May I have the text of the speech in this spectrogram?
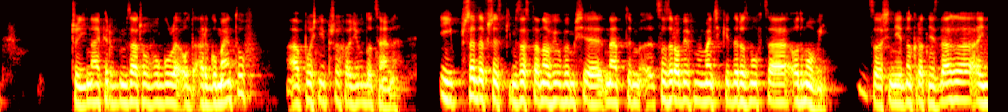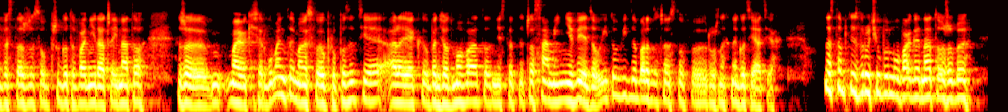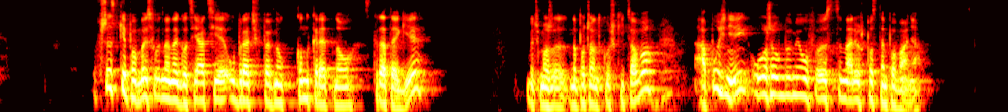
Czyli najpierw bym zaczął w ogóle od argumentów, a później przechodził do ceny. I przede wszystkim zastanowiłbym się nad tym, co zrobię w momencie, kiedy rozmówca odmówi. Co się niejednokrotnie zdarza, a inwestorzy są przygotowani raczej na to, że mają jakieś argumenty, mają swoją propozycję, ale jak będzie odmowa, to niestety czasami nie wiedzą. I to widzę bardzo często w różnych negocjacjach. Następnie zwróciłbym uwagę na to, żeby wszystkie pomysły na negocjacje ubrać w pewną konkretną strategię. Być może na początku szkicowo, a później ułożyłbym ją w scenariusz postępowania.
